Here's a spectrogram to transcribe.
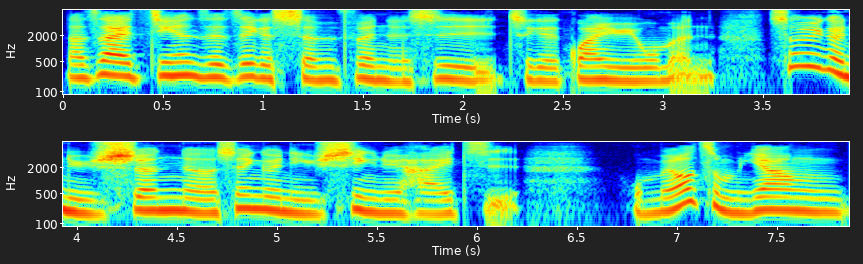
那在今天的这个身份呢，是这个关于我们身为一个女生呢，身为一个女性。女孩子，我们要怎么样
